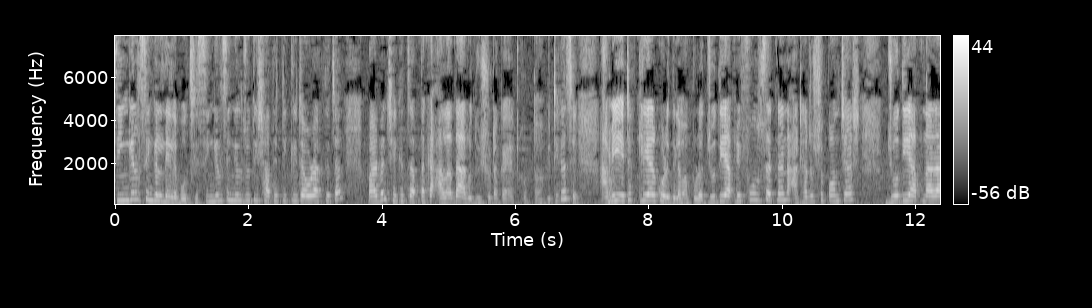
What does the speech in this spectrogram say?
সিঙ্গেল সিঙ্গেল নিলে বলছি সিঙ্গেল সিঙ্গেল যদি সাথে টিকলিটাও রাখতে চান, পারবেন, সেক্ষেত্রে আপনাকে আলাদা আরও দুইশো টাকা অ্যাড করতে হবে, ঠিক আছে? আমি এটা ক্লিয়ার করে দিলাম আপুরা। যদি আপনি ফুল সেট নেন আঠারোশো পঞ্চাশ, যদি আপনারা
